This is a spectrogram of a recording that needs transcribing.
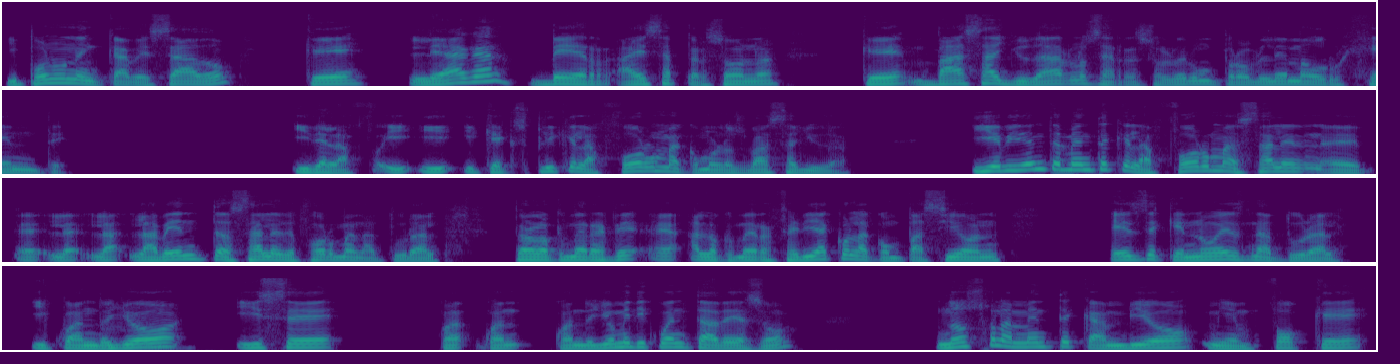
y pon un encabezado que le haga ver a esa persona que vas a ayudarlos a resolver un problema urgente y, de la, y, que explique la forma como los vas a ayudar. Y evidentemente que la forma sale, eh, eh, la, venta sale de forma natural, pero a lo, que me eh, a lo que me refería con la compasión es de que no es natural. Y cuando yo hice, cuando yo me di cuenta de eso, no solamente cambió mi enfoque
